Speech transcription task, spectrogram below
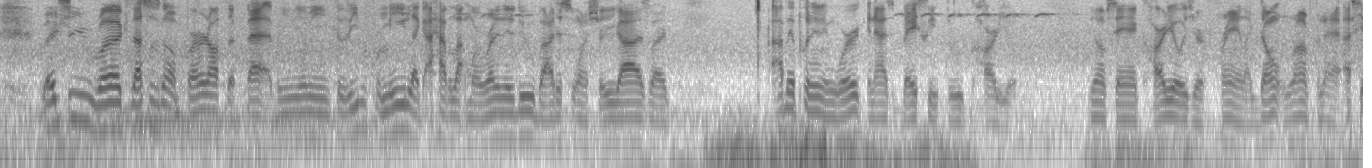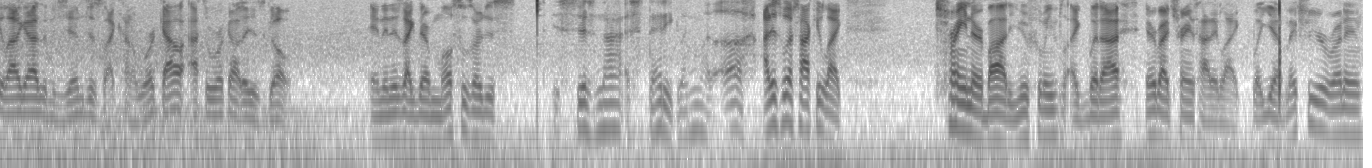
make sure you run because that's what's to burn off the fat. You know what I mean? Because even for me, like, I have a lot more running to do, but I just want to show you guys, like, I've been putting in work, and that's basically through cardio. You know what I'm saying? Cardio is your friend. Like, don't run from that. I see a lot of guys in the gym just like kind of work out. After workout, they just go. And then it's like their muscles are just, it's just not aesthetic. Like, like, ugh. I just wish I could like train their body. You know what I mean? Like, but I, everybody trains how they like. But yeah, make sure you're running.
